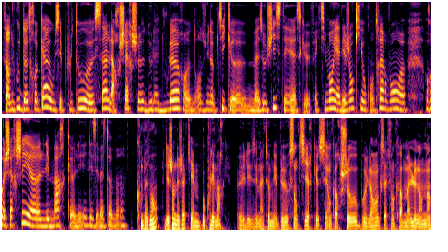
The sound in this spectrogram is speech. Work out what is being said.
enfin du coup d'autres cas où c'est plutôt euh, ça, la recherche de la douleur euh, dans une optique euh, masochiste. Et est-ce qu'effectivement il y a des gens qui au contraire vont euh, rechercher euh, les marques, les, les hématomes hein? Complètement. Des gens déjà qui aiment beaucoup les marques, les hématomes, les bleus, sentir que c'est encore chaud, brûlant, que ça fait encore mal le lendemain.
